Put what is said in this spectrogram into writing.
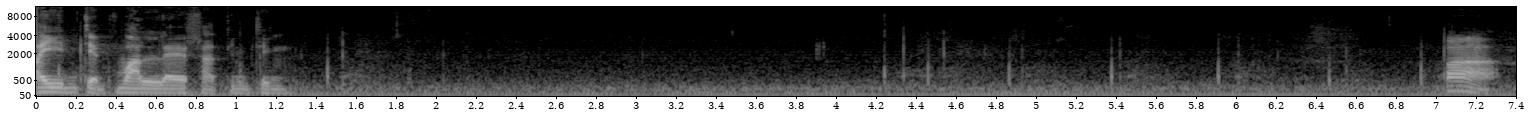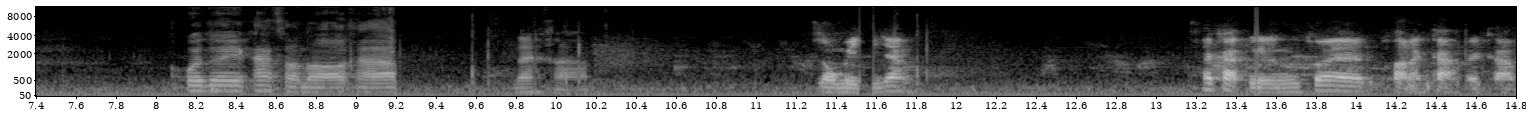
ตีนเจ็ดวันเลยสัตว์จริง ป้า คุยตัวเองข้างสอนอครับ ได้ครับ ลงบินยัง ถ้ากักลิงช่วยถอดอากาศเลยครับ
